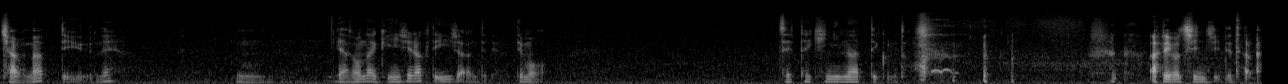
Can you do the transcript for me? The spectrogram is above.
ちゃうなっていうね。うん。いやそんな気にしなくていいじゃんってでも絶対気になってくると思う あれを信じてたら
